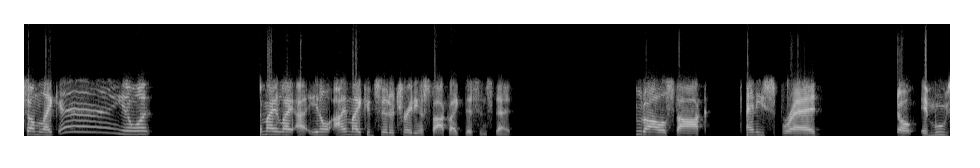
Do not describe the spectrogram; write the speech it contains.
Some like, eh, you know what? I might like, you know, I might consider trading a stock like this instead. Two dollar stock, penny spread, you know, it moves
